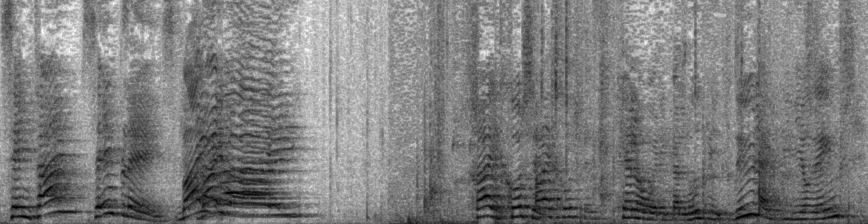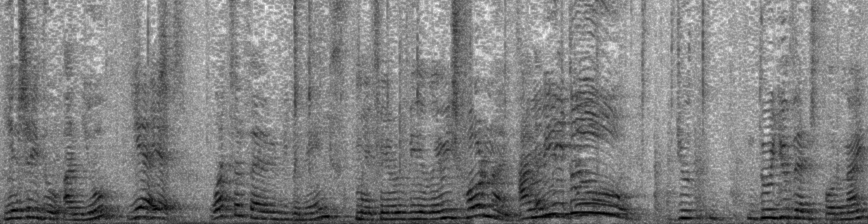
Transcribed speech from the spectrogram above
Same time, same place. Bye Bye-bye. Hi, Jose. Hi, Jose. Hello, Erika Ludwig. Do you like video games? Yes, I do. And you? Yes. What's your favorite video games? My favorite video game is Fortnite. And me too. You, do you dance Fortnite?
